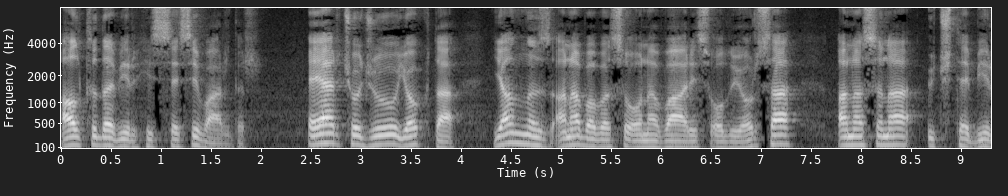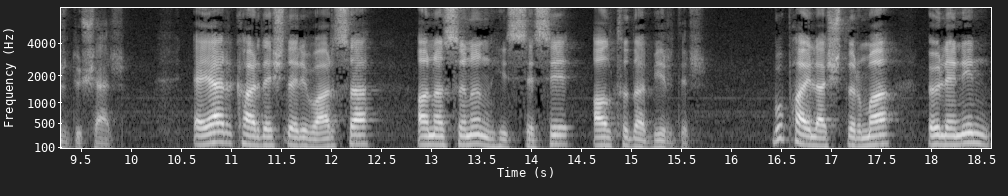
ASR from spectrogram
altıda bir hissesi vardır. Eğer çocuğu yok da yalnız ana babası ona varis oluyorsa anasına üçte bir düşer. Eğer kardeşleri varsa anasının hissesi altıda birdir. Bu paylaştırma ölenin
